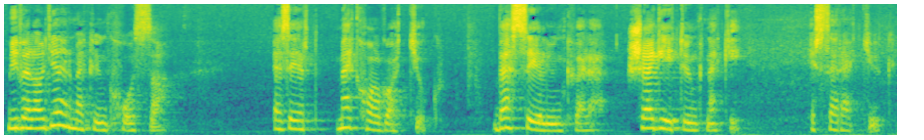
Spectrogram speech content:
Mivel a gyermekünk hozza, ezért meghallgatjuk, beszélünk vele, segítünk neki, és szeretjük.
